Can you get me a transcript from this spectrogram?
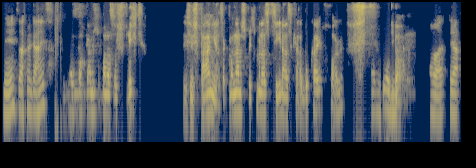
Nee, sagt mir gar nichts. Ich weiß auch gar nicht, ob man das so spricht. Das ist in Spanier. Sagt man dann, spricht man das 10 als Carabucay? Jorge? Ja. Aber ja.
